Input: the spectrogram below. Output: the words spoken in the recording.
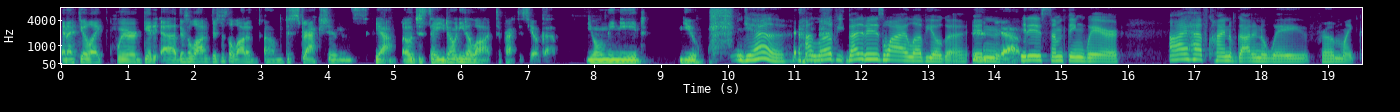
And I feel like we're getting uh, there's a lot of there's just a lot of um, distractions. Yeah, I would just say you don't need a lot to practice yoga. You only need you. Yeah, I love that. Is why I love yoga, and Yeah. it is something where I have kind of gotten away from like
